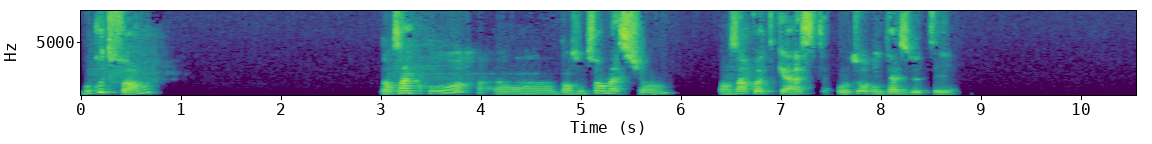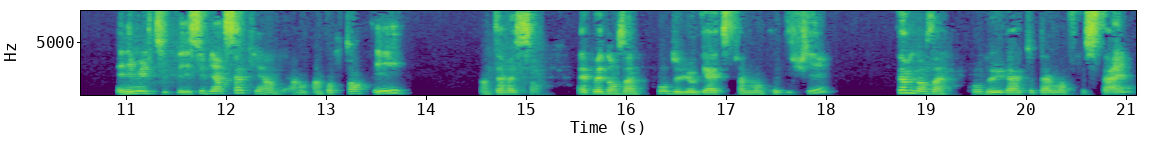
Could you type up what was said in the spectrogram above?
beaucoup de formes. Dans un cours, euh, dans une formation, dans un podcast, autour d'une tasse de thé. Elle est multiple. Et c'est bien ça qui est im- im- important et intéressant. Elle peut être dans un cours de yoga extrêmement codifié, comme dans un cours de yoga totalement freestyle,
